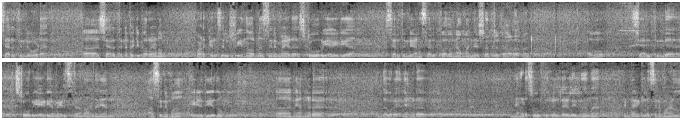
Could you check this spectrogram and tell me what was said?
ശരത്തിന്റെ കൂടെ ശരത്തിനെ പറ്റി പറയണം. വടക്കൻ സെൽഫി എന്ന് പറഞ്ഞ സിനിമയുടെ സ്റ്റോറി ഐഡിയ ശരത്തിന്റെയാണ് ശരത് ബാലൻ ആ മഞ്ഞ ഷർട്ടിട്ട ആളാണ്. അപ്പോൾ ശരത്തിന്റെ സ്റ്റോറി ഐഡിയ മേടിച്ചിട്ടാണ് അന്ന് ഞാൻ ആ സിനിമ എഴുതിയതും ഞങ്ങളുടെ എന്താ പറയുക ഞങ്ങളുടെ ഞങ്ങളുടെ സുഹൃത്തുക്കളുടെ ഇടയിൽ നിന്ന് ഉണ്ടായിട്ടുള്ള സിനിമകളിൽ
